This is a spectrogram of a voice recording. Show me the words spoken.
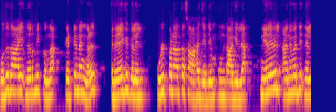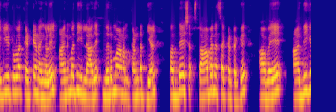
പുതുതായി നിർമ്മിക്കുന്ന കെട്ടിടങ്ങൾ രേഖകളിൽ ഉൾപ്പെടാത്ത സാഹചര്യം ഉണ്ടാകില്ല. നിലവിൽ അനുമതി നൽകിയിട്ടുള്ള കെട്ടിടങ്ങളിൽ അനുമതിയില്ലാതെ നിർമ്മാണം കണ്ടെത്തിയാൽ തദ്ദേശ സ്ഥാപന സെക്രട്ടറിക്ക് അവയെ അധിക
